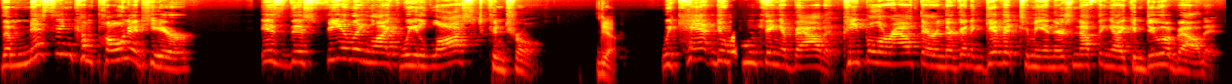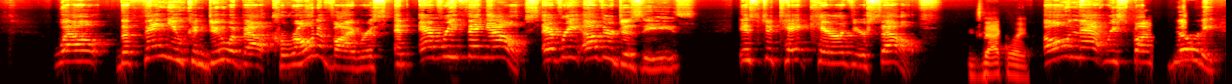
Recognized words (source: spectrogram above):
the missing component here is this feeling like we lost control. Yeah. We can't do anything about it. People are out there and they're going to give it to me and there's nothing I can do about it. Well, the thing you can do about coronavirus and everything else, every other disease, is to take care of yourself. Exactly. Own that responsibility.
